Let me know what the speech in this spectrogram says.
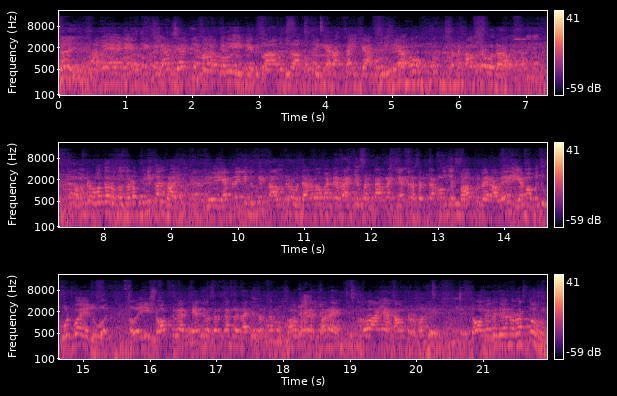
નહીં આ બધું આ થાય છે આ બધું તમે કાઉન્ટર વધારો કાઉન્ટર વધારો તો ઝડપથી નિકાલ થાય એમણે કીધું કે કાઉન્ટર વધારવા માટે રાજ્ય સરકારના કેન્દ્ર સરકારનું જે સોફ્ટવેર આવે એમાં બધું ગોઠવાયેલું હોય હવે એ સોફ્ટવેર કેન્દ્ર સરકાર ને રાજ્ય સરકારનું સોફ્ટવેર ફરે તો અહીંયા કાઉન્ટર વધે તો. અમે કીધું એનો રસ્તો શું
